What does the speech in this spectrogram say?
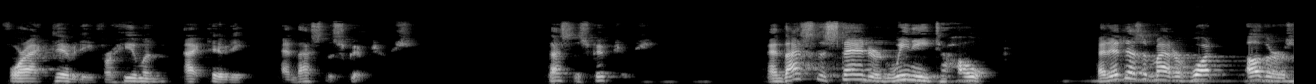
for activity, for human activity, and that's the scriptures. That's the scriptures. And that's the standard we need to hold. And it doesn't matter what others,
